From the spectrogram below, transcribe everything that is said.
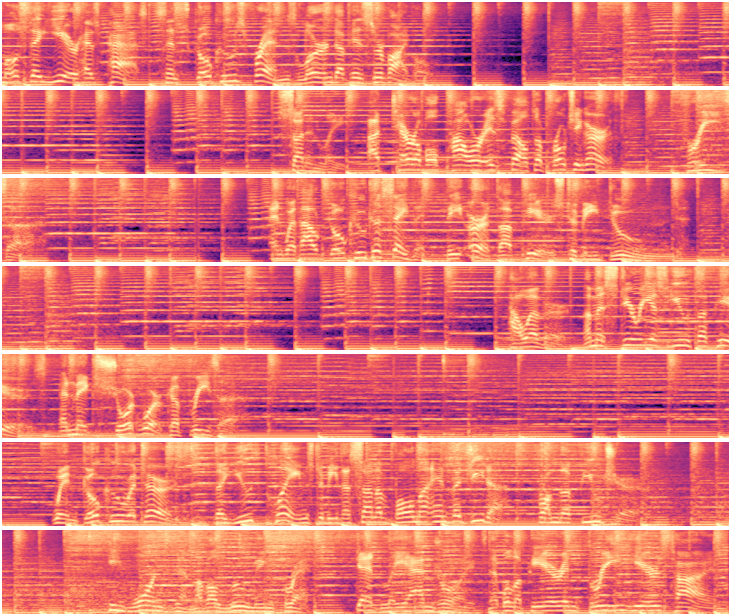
Almost a year has passed since Goku's friends learned of his survival. Suddenly, a terrible power is felt approaching Earth Frieza. And without Goku to save it, the Earth appears to be doomed. However, a mysterious youth appears and makes short work of Frieza. When Goku returns, the youth claims to be the son of Bulma and Vegeta from the future. He warns them of a looming threat, deadly androids that will appear in three years' time.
